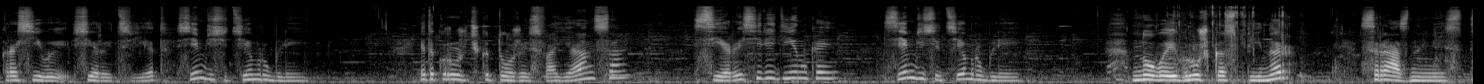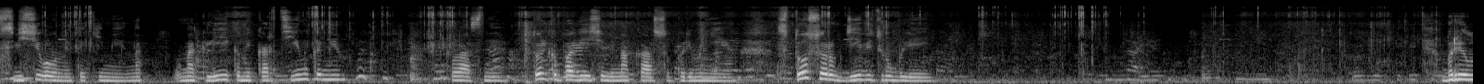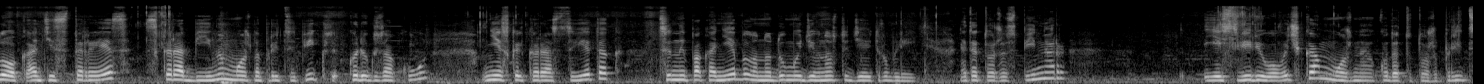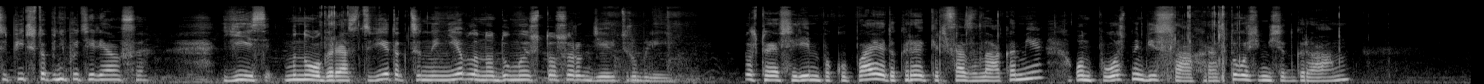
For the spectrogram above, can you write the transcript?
красивый серый цвет, 77 рублей. Эта кружечка тоже из фаянса, серой серединкой, 77 рублей. Новая игрушка спиннер с разными, с веселыми такими наклейками, картинками. Классные. Только повесили на кассу при мне. 149 рублей. Брелок антистресс с карабином можно прицепить к рюкзаку. Несколько расцветок. Цены пока не было, но думаю 99 рублей. Это тоже спиннер. Есть веревочка, можно куда-то тоже прицепить, чтобы не потерялся. Есть много расцветок, цены не было, но думаю 149 рублей. То, что я все время покупаю, это крекер со злаками. Он постный, без сахара. 180 грамм,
